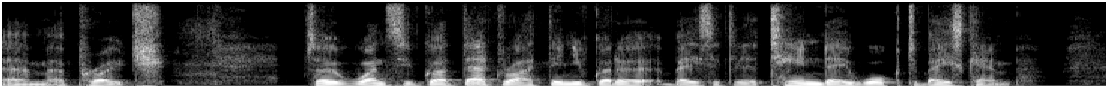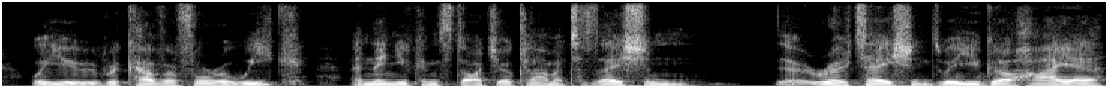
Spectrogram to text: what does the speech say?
um, approach. So once you've got that right, then you've got a basically a 10 day walk to base camp where you recover for a week and then you can start your acclimatization Uh, rotations where you go higher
